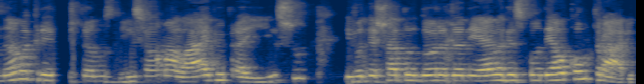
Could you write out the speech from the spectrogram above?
não acreditamos nisso, há uma live para isso, e vou deixar a doutora Daniela responder ao contrário.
